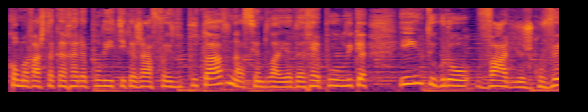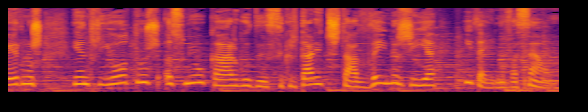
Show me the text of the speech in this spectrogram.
Com uma vasta carreira política, já foi deputado na Assembleia da República e integrou vários governos, entre outros, assumiu o cargo de Secretário de Estado da Energia e da Inovação.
